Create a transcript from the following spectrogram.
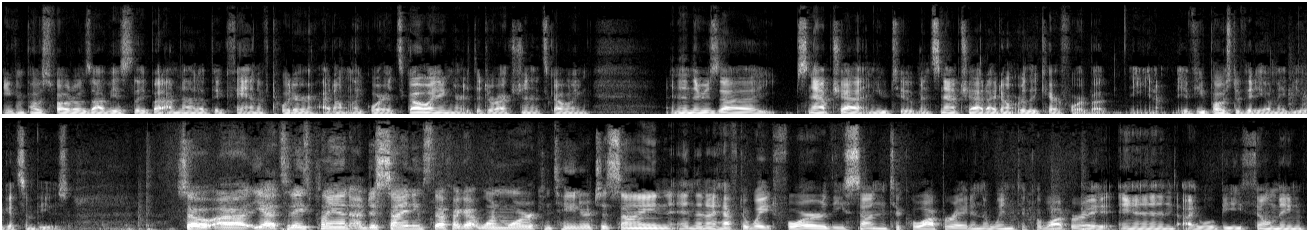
you can post photos obviously but i'm not a big fan of twitter. I don't like where it's going or the direction it's going. And then there's uh snapchat and youtube. And snapchat i don't really care for but you know if you post a video maybe you'll get some views. So uh, yeah today's plan i'm just signing stuff. I got one more container to sign and then i have to wait for the sun to cooperate and the wind to cooperate and i will be filming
